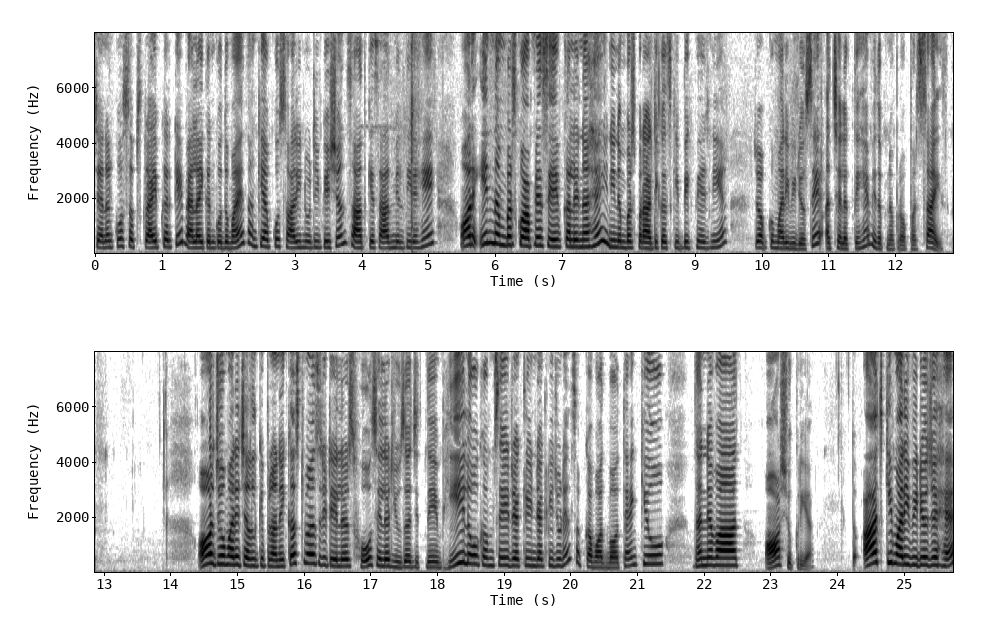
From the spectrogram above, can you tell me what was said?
चैनल को सब्सक्राइब करके बेल आइकन को दबाएँ ताकि आपको सारी नोटिफिकेशन साथ के साथ मिलती रहे। और इन नंबर्स को आपने सेव कर लेना है। इन्हीं नंबर्स पर आर्टिकल्स की पिक भेजनी है, जो आपको हमारी वीडियो से अच्छे लगते हैं विद अपना प्रॉपर साइज़। और जो हमारे चैनल के पुराने कस्टमर्स रिटेलर्स होलसेलर यूज़र जितने भी लोग हमसे डायरेक्टली इंडायरेक्टली जुड़े हैं, सबका बहुत बहुत थैंक यू धन्यवाद और शुक्रिया। तो आज की हमारी वीडियो जो है,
